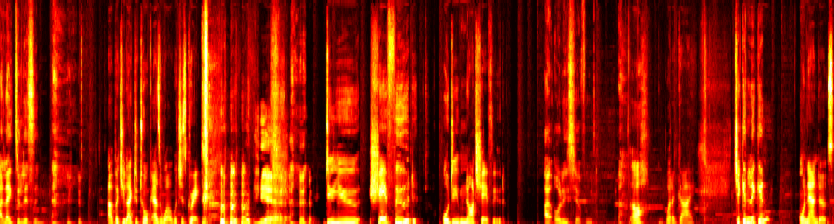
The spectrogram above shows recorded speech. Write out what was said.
I like to listen. uh, but you like to talk as well, which is great. yeah. do you share food or do you not share food? I always share food. oh, what a guy. Chicken Licken or Nando's?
